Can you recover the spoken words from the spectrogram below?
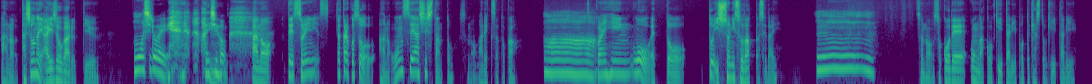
あの、多少ない愛情があるっていう。面白い 愛情。うんあの、で、それに、だからこそ、あの、音声アシスタント、その、アレクサとか、ああ。ここら辺を、えっと、と一緒に育った世代。うーん。その、そこで音楽を聴いたり、ポッドキャストを聴いたり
